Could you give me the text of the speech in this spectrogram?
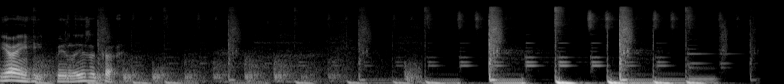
E aí, Henrique, beleza, cara?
